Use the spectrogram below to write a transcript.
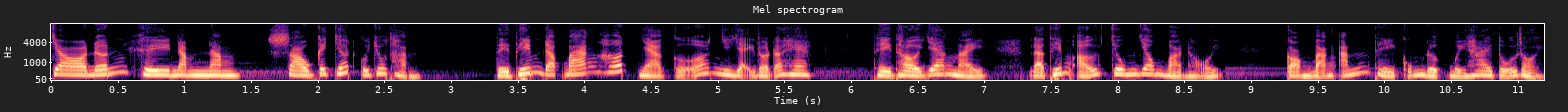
Cho đến khi 5 năm sau cái chết của chú Thành, thì thím đã bán hết nhà cửa như vậy rồi đó ha. Thì thời gian này là thím ở chung với ông bà nội. Còn bạn Ánh thì cũng được 12 tuổi rồi.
